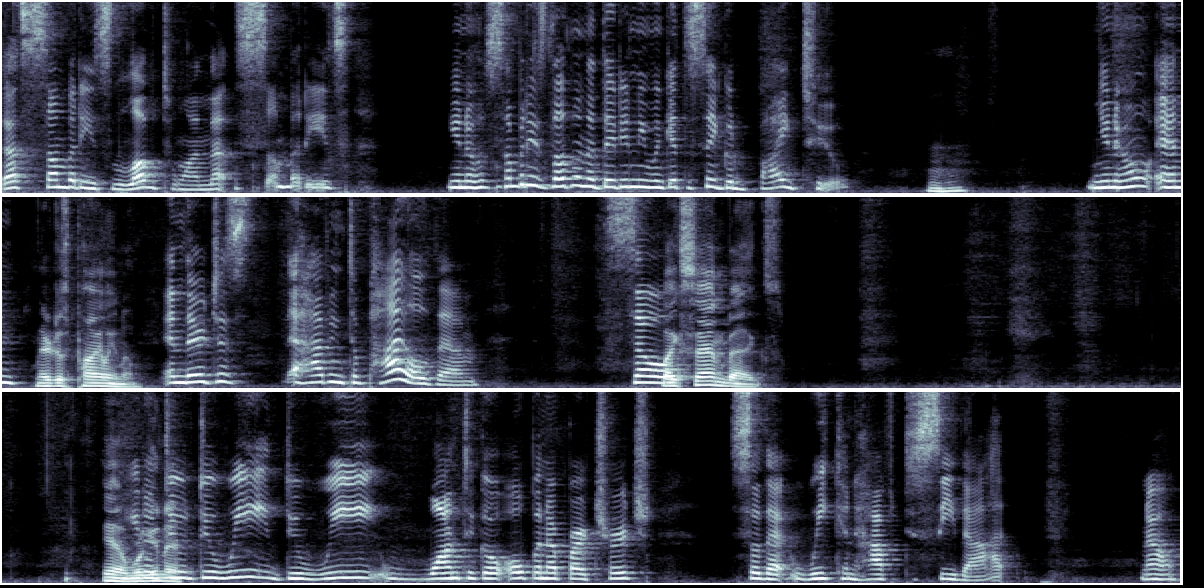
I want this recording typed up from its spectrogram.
that's somebody's loved one that's somebody's you know somebody's loved one that they didn't even get to say goodbye to mm-hmm. You know and They're just piling them and they're just having to pile them. So like sandbags. Yeah, you we're know going do do we do we want to go open up our church so that we can have to see that? No.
